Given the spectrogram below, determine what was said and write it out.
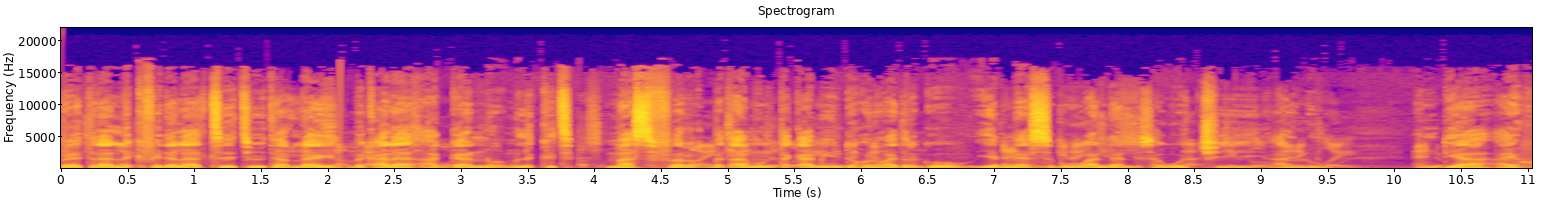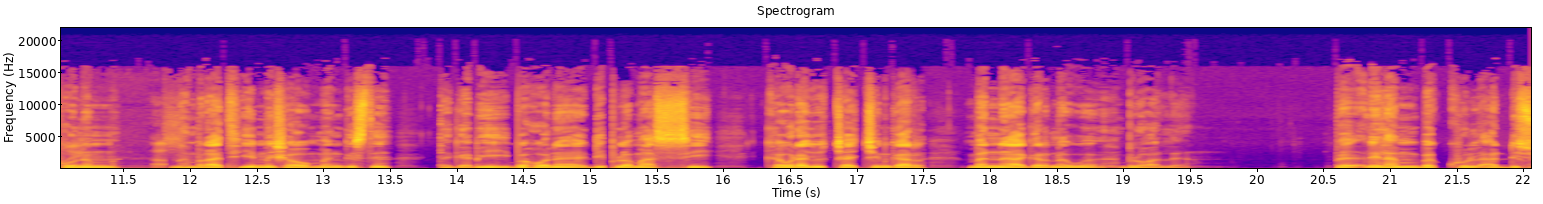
በትላልቅ ፊደላት ትዊተር ላይ በቃለ አጋኖ ምልክት ማስፈር በጣሙን ጠቃሚ እንደሆነው አድርገው የሚያስቡ አንዳንድ ሰዎች አሉ። እንዲያ አይሆንም። መምራት የሚሻው መንግሥት ተገቢ በሆነ ዲፕሎማሲ ከወዳጆቻችን ጋር መነጋገር ነው ብለዋል። በሌላም በኩል አዲሱ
